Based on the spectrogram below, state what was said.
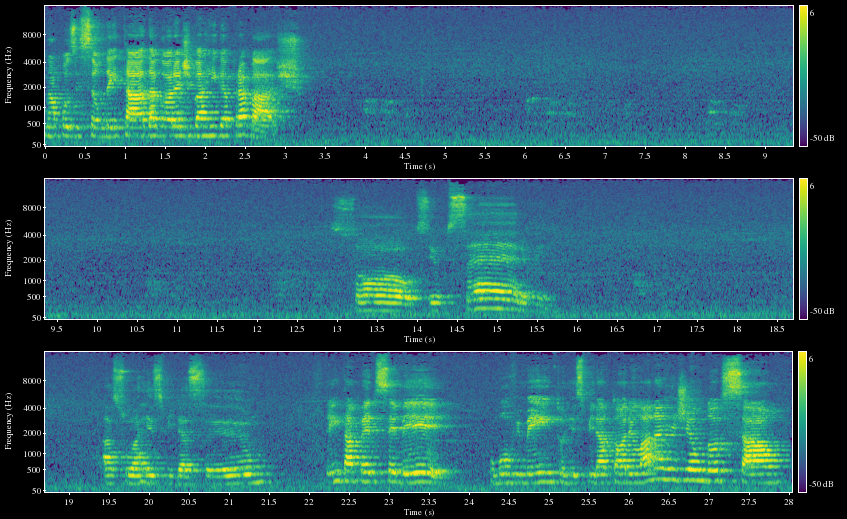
Na posição deitada, agora de barriga para baixo. Sol, se observe a sua respiração. Tenta perceber o movimento respiratório lá na região dorsal,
